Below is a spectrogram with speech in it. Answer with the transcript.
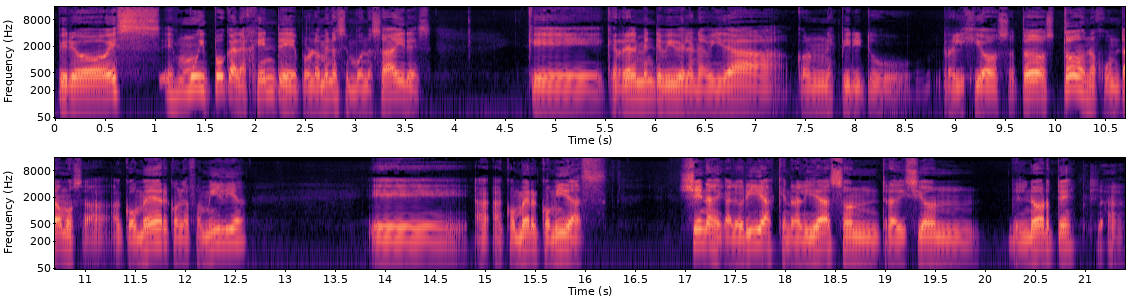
Pero es, es muy poca la gente, por lo menos en Buenos Aires, que, que realmente vive la Navidad con un espíritu religioso. Todos, todos nos juntamos a, a comer con la familia, eh, a, a comer comidas llenas de calorías que en realidad son tradición del norte, Claro.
